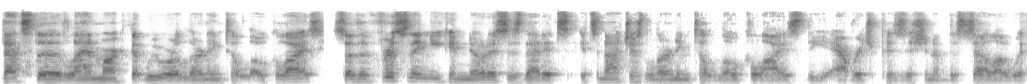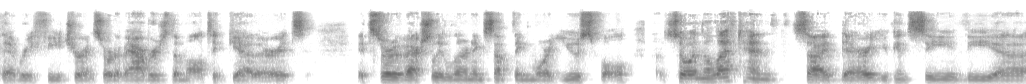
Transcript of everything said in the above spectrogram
That's the landmark that we were learning to localize. So the first thing you can notice is that it's, it's not just learning to localize the average position of the sella with every feature and sort of average them all together. It's, it's sort of actually learning something more useful. So on the left-hand side there, you can see the, uh,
